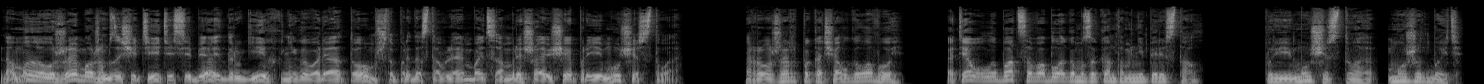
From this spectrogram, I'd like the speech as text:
Но мы уже можем защитить и себя, и других, не говоря о том, что предоставляем бойцам решающее преимущество». Рожер покачал головой, хотя улыбаться во благо музыкантам не перестал. «Преимущество может быть,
